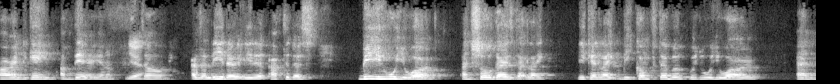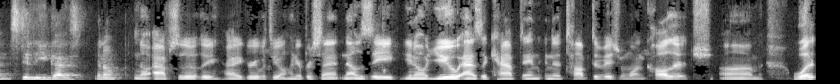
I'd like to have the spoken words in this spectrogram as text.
or in the game, I'm there. You know. Yeah. So as a leader, you have to just be who you are and show guys that like you can like be comfortable with who you are and still lead guys. You know. No, absolutely. I agree with you 100%. Now, Z, you know, you as a captain in a top Division 1 college, um what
